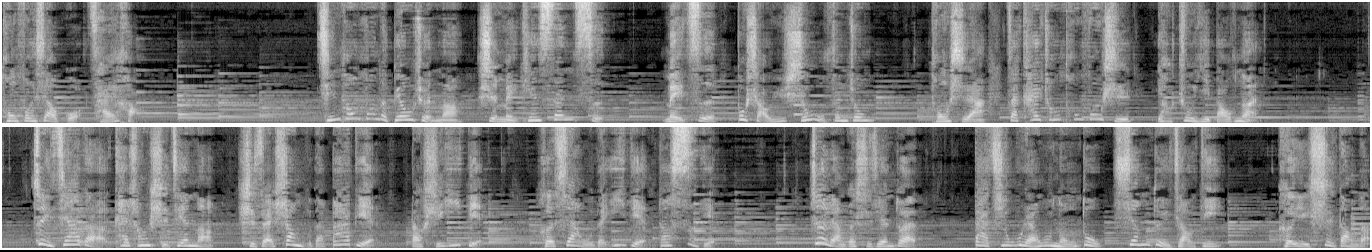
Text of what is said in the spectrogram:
通风效果才好。勤通风的标准呢，是每天三次。每次不少于十五分钟，同时啊，在开窗通风时要注意保暖。最佳的开窗时间呢，是在上午的八点到十一点，和下午的一点到四点。这两个时间段，大气污染物浓度相对较低，可以适当的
